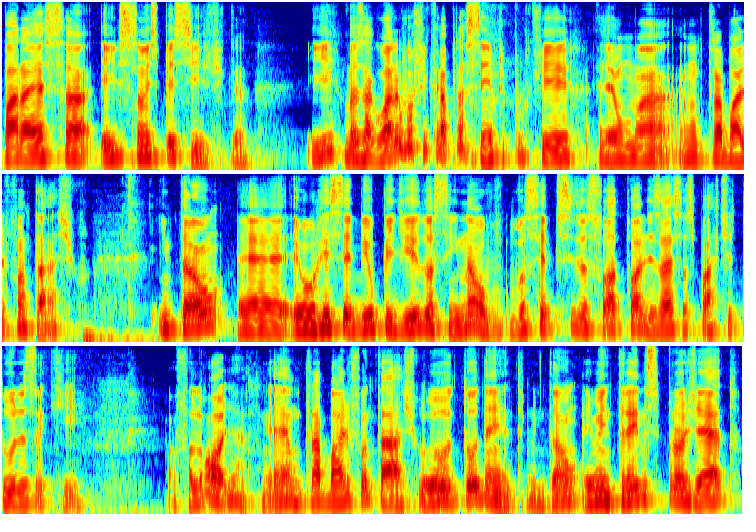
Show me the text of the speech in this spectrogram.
para essa edição específica. E, mas agora eu vou ficar para sempre, porque é, uma, é um trabalho fantástico. Então, é, eu recebi o pedido assim, não, você precisa só atualizar essas partituras aqui. Eu falei, olha, é um trabalho fantástico, eu estou dentro. Então, eu entrei nesse projeto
